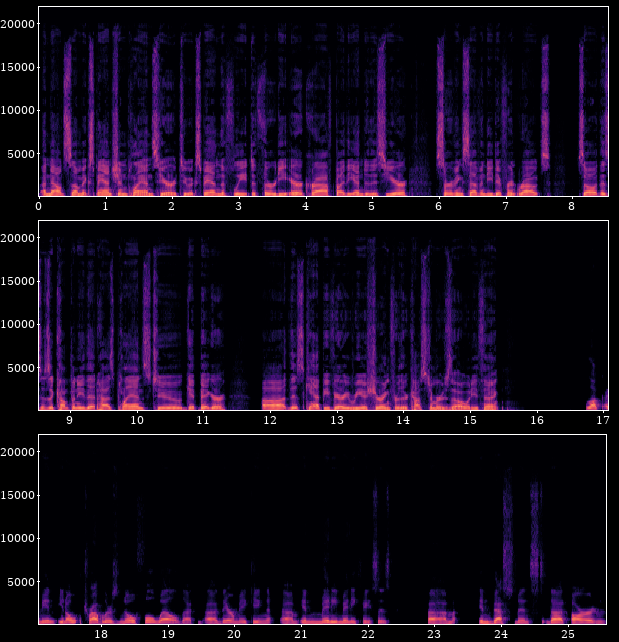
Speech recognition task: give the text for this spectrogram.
announced some expansion plans here to expand the fleet to 30 aircraft by the end of this year, serving 70 different routes. So this is a company that has plans to get bigger. Uh, this can't be very reassuring for their customers, though. What do you think? Look, I mean, you know, travelers know full well that uh, they're making, um, in many, many cases, um, investments that are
